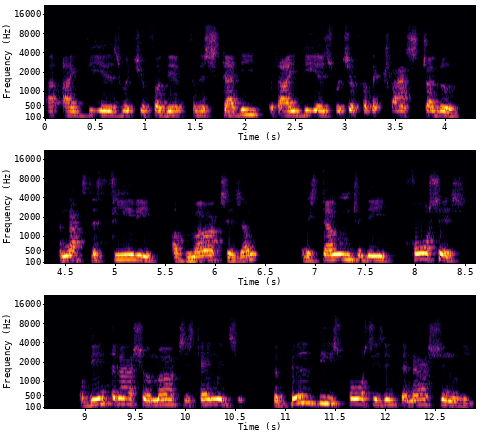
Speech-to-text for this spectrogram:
uh, ideas which are for the, for the study, but ideas which are for the class struggle. And that's the theory of Marxism. And it's down to the forces of the international Marxist tendency to build these forces internationally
